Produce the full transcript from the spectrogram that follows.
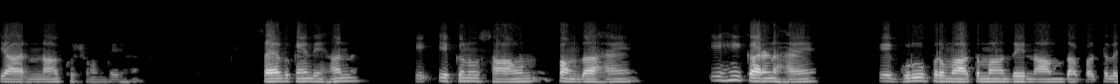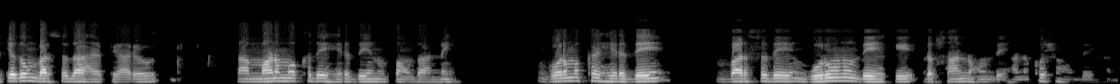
ਚਾਰ ਨਾ ਖੁਸ਼ ਹੁੰਦੇ ਹਨ। ਸਾਹਿਬ ਕਹਿੰਦੇ ਹਨ ਕਿ ਇੱਕ ਨੂੰ ਸਾਉਣ ਪਾਉਂਦਾ ਹੈ। ਇਹੀ ਕਾਰਨ ਹੈ ਕਿ ਗੁਰੂ ਪ੍ਰਮਾਤਮਾ ਦੇ ਨਾਮ ਦਾ ਬਦਲ ਜਦੋਂ ਵਰਸਦਾ ਹੈ ਪਿਆਰਿਓ ਤਾਂ ਮਨਮੁਖ ਦੇ ਹਿਰਦੇ ਨੂੰ ਪਾਉਂਦਾ ਨਹੀਂ। ਗੁਰਮੁਖ ਹਿਰਦੇ ਵਰਸਦੇ ਗੁਰੂ ਨੂੰ ਦੇਖ ਕੇ ਪ੍ਰਸੰਨ ਹੁੰਦੇ ਹਨ, ਖੁਸ਼ ਹੁੰਦੇ ਹਨ।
